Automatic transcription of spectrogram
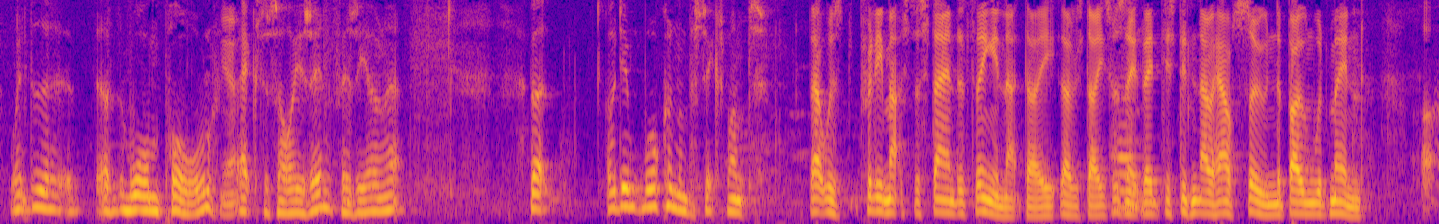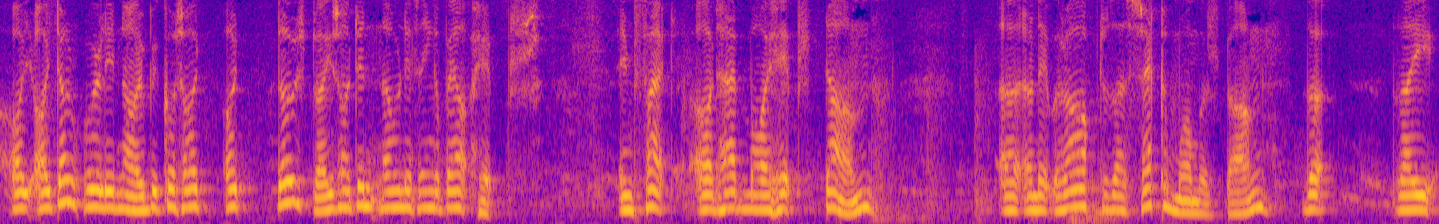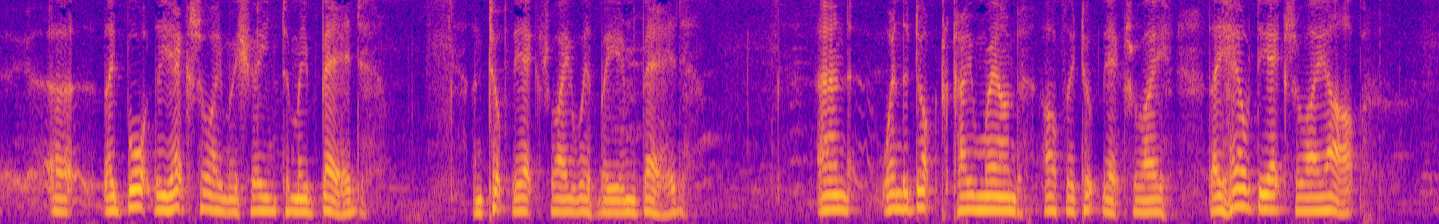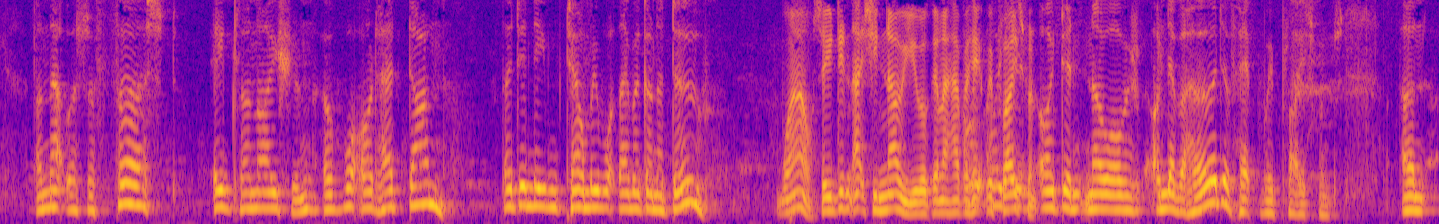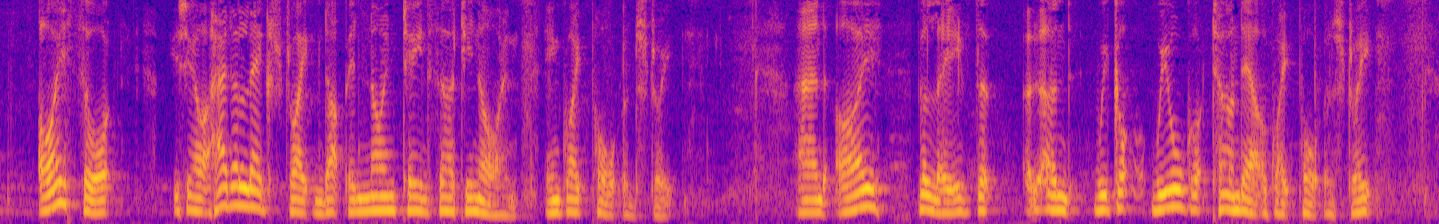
went to the, uh, the warm pool, Yeah. exercising, physio and that. But I didn't walk on them for six months. That was pretty much the standard thing in that day, those days, wasn't Um, it? They just didn't know how soon the bone would mend. I, I don't really know because I, I those days I didn't know anything about hips. In fact, I'd had my hips done, uh, and it was after the second one was done that they uh, they brought the X-ray machine to my bed and took the X-ray with me in bed. And when the doctor came round after they took the X-ray, they held the X-ray up and that was the first inclination of what I'd had done. They didn't even tell me what they were going to do. Wow. So you didn't actually know you were going to have a hip I- I replacement? didn't- I didn't, know I was. I never heard of hip replacements, and I thought. You see, I had a leg straightened up in 1939 in Great Portland Street, and I believed that. And we got we all got turned out of Great Portland Street,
